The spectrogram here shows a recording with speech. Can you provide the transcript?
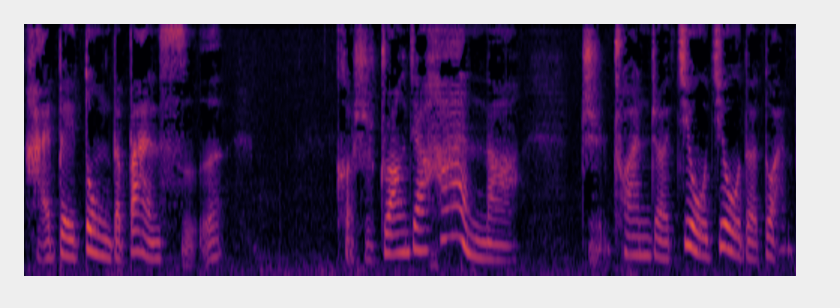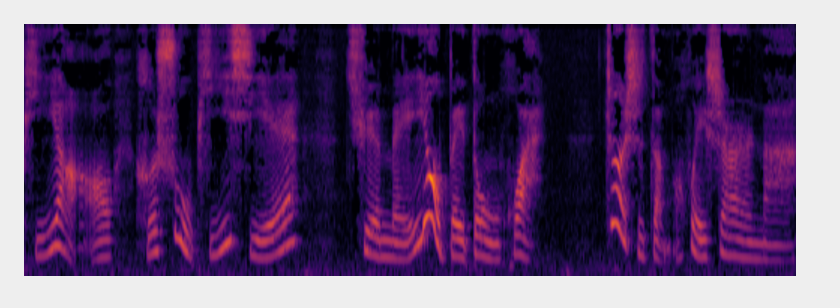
还被冻得半死，可是庄稼汉呢，只穿着旧旧的短皮袄和树皮鞋，却没有被冻坏，这是怎么回事呢？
